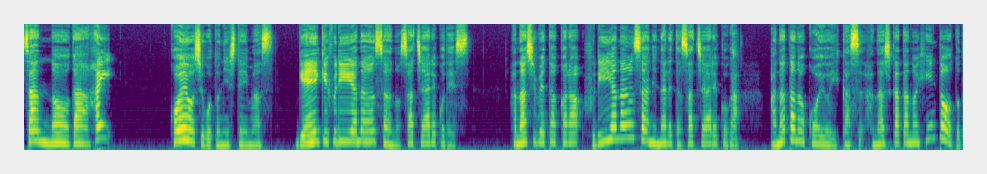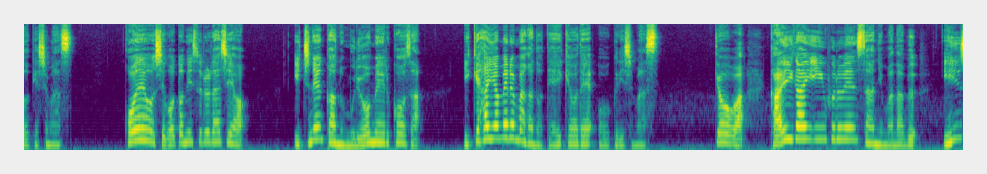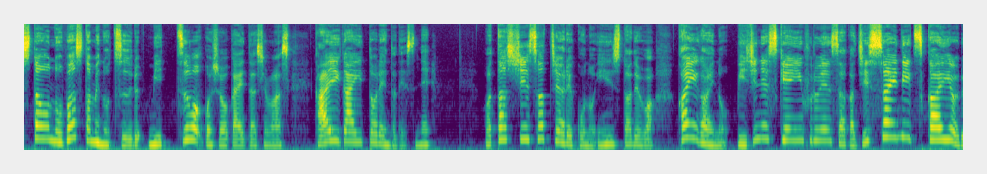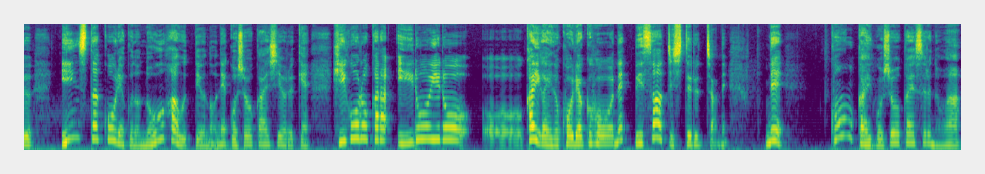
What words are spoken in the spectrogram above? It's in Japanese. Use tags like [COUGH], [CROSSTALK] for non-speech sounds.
三のがはい。声を仕事にしています。現役フリーアナウンサーの幸あれ子です。話し下手からフリーアナウンサーになれた幸あれ子があなたの声を生かす話し方のヒントをお届けします。声を仕事にするラジオ。1年間の無料メール講座。池早メルマガの提供でお送りします。今日は海外インフルエンサーに学ぶインスタを伸ばすためのツール3つをご紹介いたします。海外トレンドですね。私サチアレコのインスタでは海外のビジネス系インフルエンサーが実際に使いよるインスタ攻略のノウハウっていうのをねご紹介しよるけん日頃からいろいろ海外の攻略法をねリサーチしてるっちゃね。で今回ご紹介するのは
